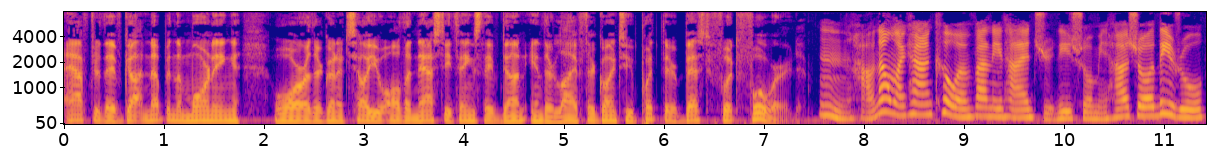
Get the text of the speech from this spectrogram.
after they've gotten up in the morning or they're going to tell you all the nasty things they've done in their life. They're going to put their best foot forward. 嗯，好，那我们来看看课文范例，他来举例说明。他说，例如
